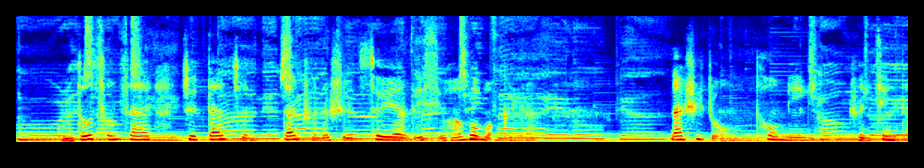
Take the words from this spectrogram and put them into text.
我们都曾在最单纯单纯的岁岁月里喜欢过某个人，那是种透明纯净的，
